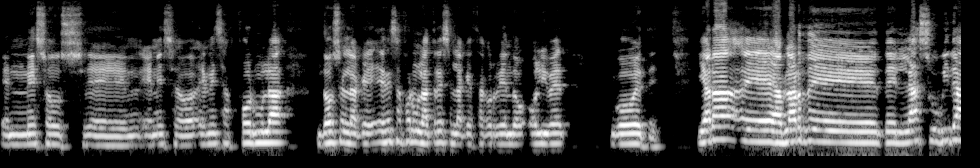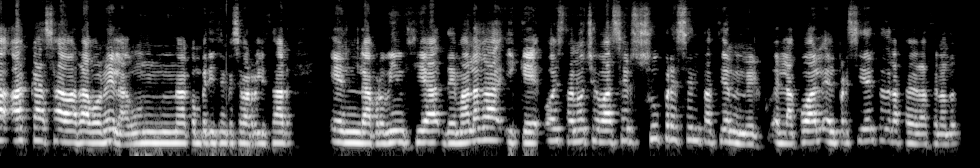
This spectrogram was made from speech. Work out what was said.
esos, en, eso, en esa Fórmula 2, en, la que, en esa Fórmula 3 en la que está corriendo Oliver Goete. Y ahora hablar de, la subida a Casa Arabonela, una competición que se va a realizar en la provincia de Málaga y que esta noche va a ser su presentación en, la cual el presidente de la Federación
